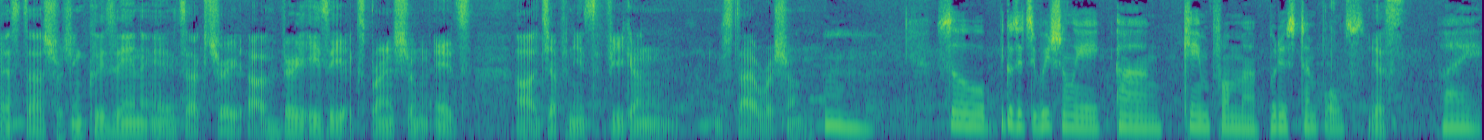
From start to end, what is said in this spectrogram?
Yes, the Shojin cuisine is actually a very easy explanation. It's a Japanese vegan style restaurant. So, because it's originally um, came from uh, Buddhist temples, Yes. right?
